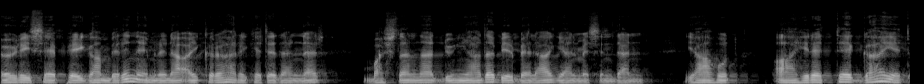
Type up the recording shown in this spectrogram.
Öyleyse peygamberin emrine aykırı hareket edenler başlarına dünyada bir bela gelmesinden yahut ahirette gayet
